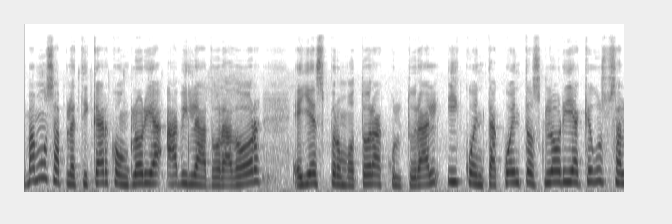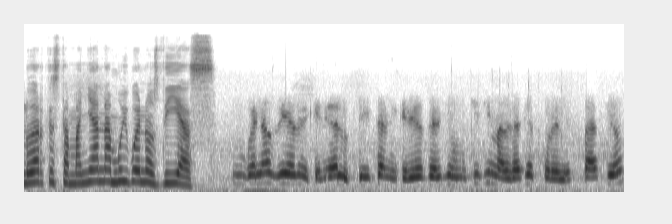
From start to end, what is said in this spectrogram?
Vamos a platicar con Gloria Ávila Adorador. Ella es promotora cultural y cuentacuentos. Gloria, qué gusto saludarte esta mañana. Muy buenos días. Buenos días, mi querida Lupita, mi querido Sergio. Muchísimas gracias por el espacio.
